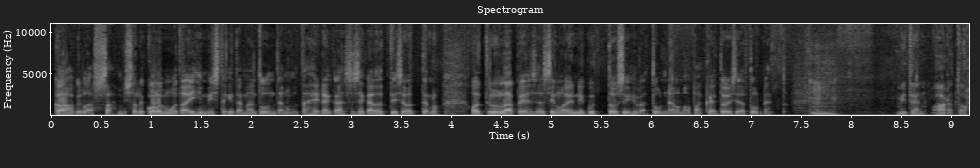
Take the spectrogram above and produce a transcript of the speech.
kahvilassa, missä oli kolme muuta ihmistäkin tämän tuntenut, mutta heidän kanssa se katsottiin se ottelu, ottelu läpeensä ja silloin oli niin kuin tosi hyvä tunnelma, vaikka ei toisia tunnettu. Mm. Miten Arto?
